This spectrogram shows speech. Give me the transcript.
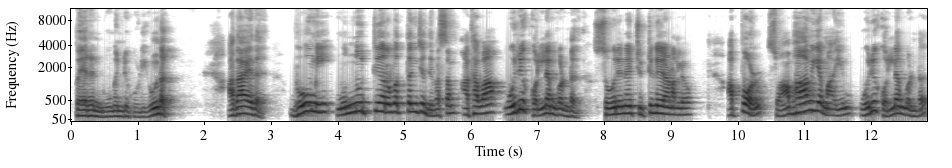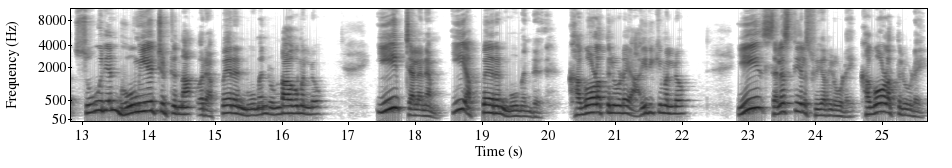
അപ്പേരൻ മൂമെന്റ് കൂടിയുണ്ട്. അതായത് ഭൂമി മുന്നൂറ്റി അറുപത്തഞ്ച് ദിവസം അഥവാ ഒരു കൊല്ലം കൊണ്ട് സൂര്യനെ ചുറ്റുകയാണല്ലോ. അപ്പോൾ സ്വാഭാവികമായും ഒരു കൊല്ലം കൊണ്ട് സൂര്യൻ ഭൂമിയെ ചുറ്റുന്ന ഒരു അപ്പേരൻ മൂവ്മെന്റ് ഉണ്ടാകുമല്ലോ. ഈ ചലനം ഈ അപ്പേരൻ മൂവ്മെന്റ് ഖഗോളത്തിലൂടെ ആയിരിക്കുമല്ലോ. ഈ സെലസ്റ്റിയൽ സ്ഫിയറിലൂടെ ഖഗോളത്തിലൂടെ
